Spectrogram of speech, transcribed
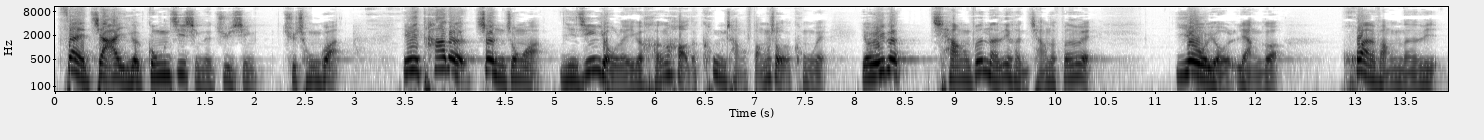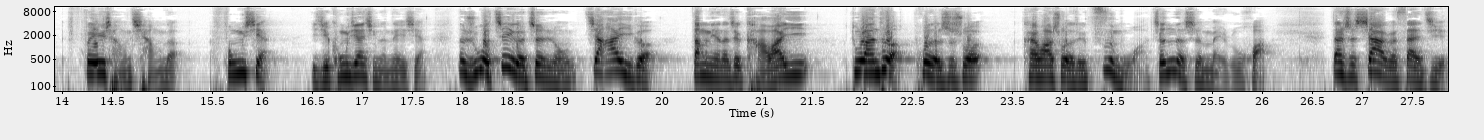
再加一个攻击型的巨星去冲冠。因为他的阵中啊，已经有了一个很好的控场防守的控卫，有一个抢分能力很强的分卫，又有两个换防能力非常强的锋线以及空间型的内线。那如果这个阵容加一个当年的这个卡哇伊、杜兰特，或者是说开花说的这个字母啊，真的是美如画。但是下个赛季，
